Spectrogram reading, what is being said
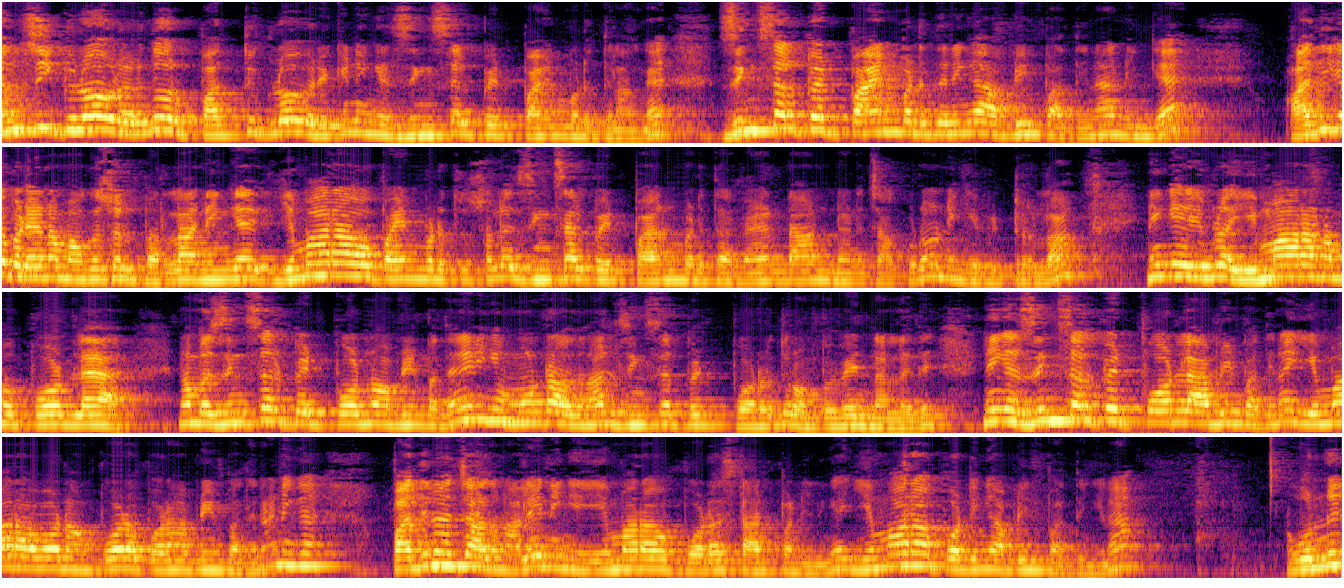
அஞ்சு கிலோவிலிருந்து ஒரு பத்து கிலோ வரைக்கும் நீங்கள் ஜிங்க் சல்பேட் பயன்படுத்தலாங்க. ஜிங்க் சல்பேட் பயன்படுத்துறீங்க அப்படின்னு பார்த்தீங்கன்னா நீங்கள் அதிகப்படியான மகசூல் பெறலாம். நீங்க இமாராவை பயன்படுத்த சொல்ல ஜிங்க் பயன்படுத்த வேண்டாம்னு நினைச்சா கூட நீங்க விட்டுறலாம். நீங்க இவ்வளவு இமாரா நம்ம போடல நம்ம ஜிங்க் போடணும் அப்படின்னு பார்த்தீங்கன்னா நீங்க மூன்றாவது நாள் ஜிங்க் போடுறது ரொம்பவே நல்லது. நீங்க ஜிங்க் போடல அப்படின்னு பார்த்தீங்கன்னா இமாராவை நான் போட போறேன் அப்படின்னு பார்த்தீங்கன்னா நீங்க பதினஞ்சாவது நாளே நீங்க இமாராவை போட ஸ்டார்ட் பண்ணிடுங்க. இமாரா போட்டீங்க அப்படின்னு பார்த்தீங்கன்னா ஒன்று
